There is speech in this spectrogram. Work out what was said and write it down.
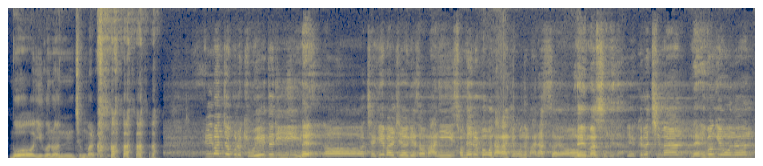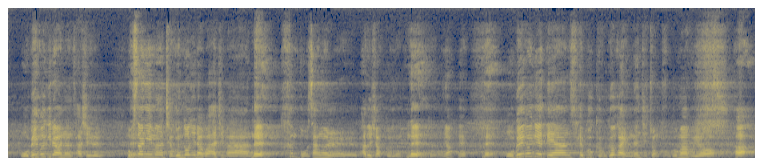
뭐 이거는 정말 일반적으로 교회들이 네. 어, 재개발 지역에서 많이 손해를 보고 나간 경우는 많았어요. 네, 맞습니다. 예, 그렇지만 네. 이번 경우는 500억이라는 사실 목사님은 적은 돈이라고 하지만 네, 큰 보상을 받으셨거든요. 네. 예. 네. 500억에 대한 세부 근거가 있는지 좀 궁금하고요. 아,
